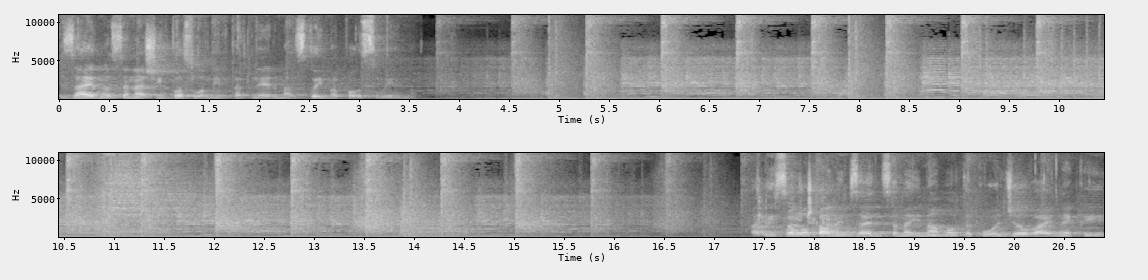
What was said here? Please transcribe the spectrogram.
zajedno sa našim poslovnim partnerima s kojima poslujemo. I sa lokalnim zajednicama imamo također ovaj neki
